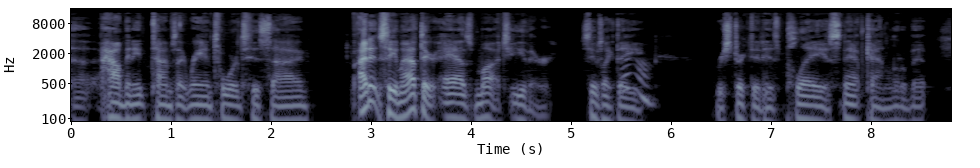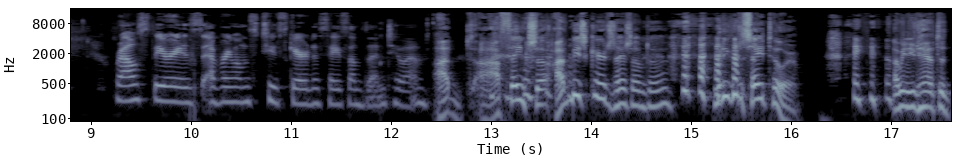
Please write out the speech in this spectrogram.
uh, how many times they ran towards his side. I didn't see him out there as much either. Seems like they Oh. Restricted his play, his snap count a little bit. Ralph's theory is everyone's too scared to say something to him. I I think so. I'd be scared to say something to him. What are you going to say to him? I. I mean, you'd have to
